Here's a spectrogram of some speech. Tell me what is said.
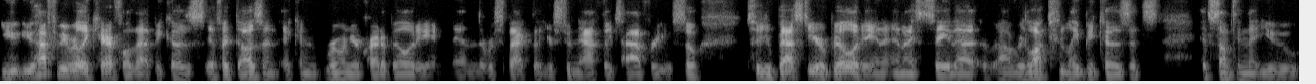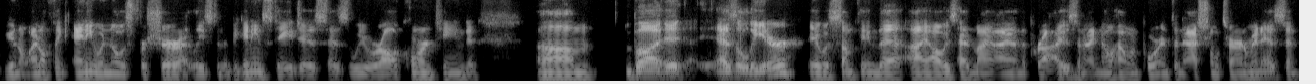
you you have to be really careful of that because if it doesn't it can ruin your credibility and, and the respect that your student athletes have for you. So to your best of your ability and, and i say that uh, reluctantly because it's it's something that you you know i don't think anyone knows for sure at least in the beginning stages as we were all quarantined and um but it, as a leader it was something that i always had my eye on the prize and i know how important the national tournament is and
